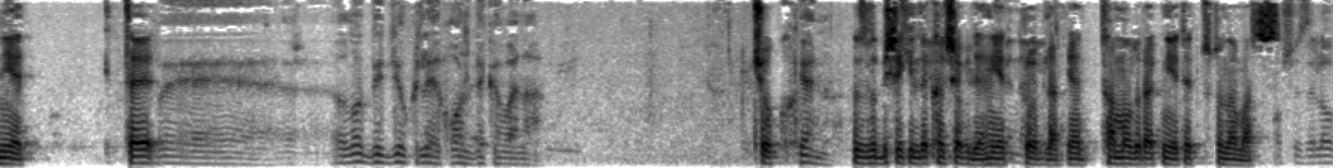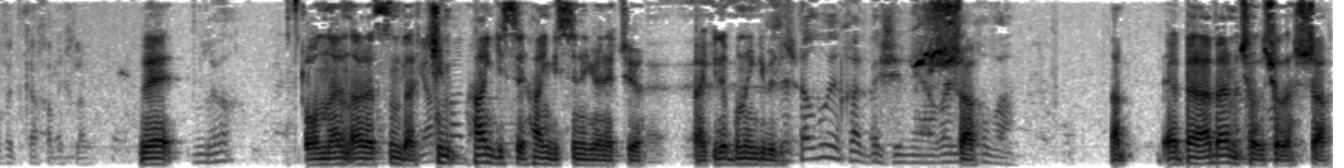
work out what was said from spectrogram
niyette çok hızlı bir şekilde kaçabilir. Niyet problem. Yani tam olarak niyete tutunamaz. Ve Onların arasında kim hangisi hangisini yönetiyor? Belki de bunun gibidir. Şah. Beraber mi çalışıyorlar? Şah.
